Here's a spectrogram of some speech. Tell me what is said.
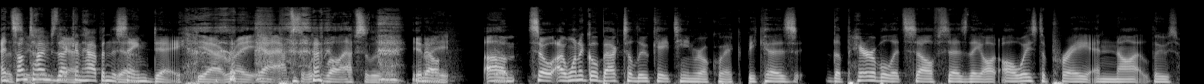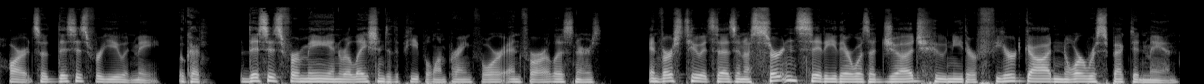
And That's so sometimes good. that Yeah. can happen the Yeah. same day. Yeah. Right. Yeah. Absolutely. Well, absolutely. You know, Right. Um, so I want to go back to Luke 18 real quick because the parable itself says they ought always to pray and not lose heart. So this is for you and me. Okay. This is for me in relation to the people I'm praying for and for our listeners. In verse 2, it says, In a certain city there was a judge who neither feared God nor respected man.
